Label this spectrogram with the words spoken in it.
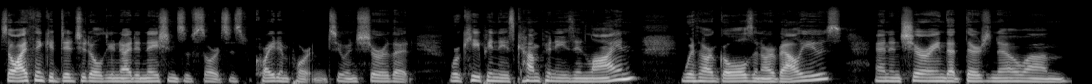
So I think a digital United Nations of sorts is quite important to ensure that we're keeping these companies in line with our goals and our values and ensuring that there's no um,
